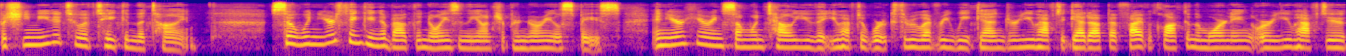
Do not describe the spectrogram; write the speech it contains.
but she needed to have taken the time. So, when you're thinking about the noise in the entrepreneurial space and you're hearing someone tell you that you have to work through every weekend or you have to get up at five o'clock in the morning or you have to,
